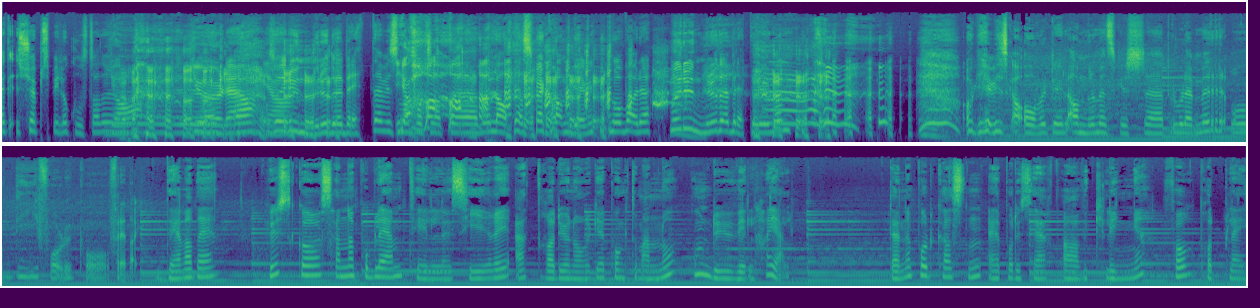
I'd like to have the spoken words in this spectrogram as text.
Kjøp spill og kos deg, du. Ja, gjør det. Ja, og så Ja. runder du det brettet. Hvis man Ja. fortsatt, eh, nå later jeg som jeg kan gaming. Nå, bare, nå runder du det brettet, Ruben. ok, vi skal over til andre menneskers eh, problemer, og de får du på fredag. Det var det. Husk å sende problem til siri.radionorge.no om du vil ha hjelp. Denne podkasten er produsert av Klynge for Podplay.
